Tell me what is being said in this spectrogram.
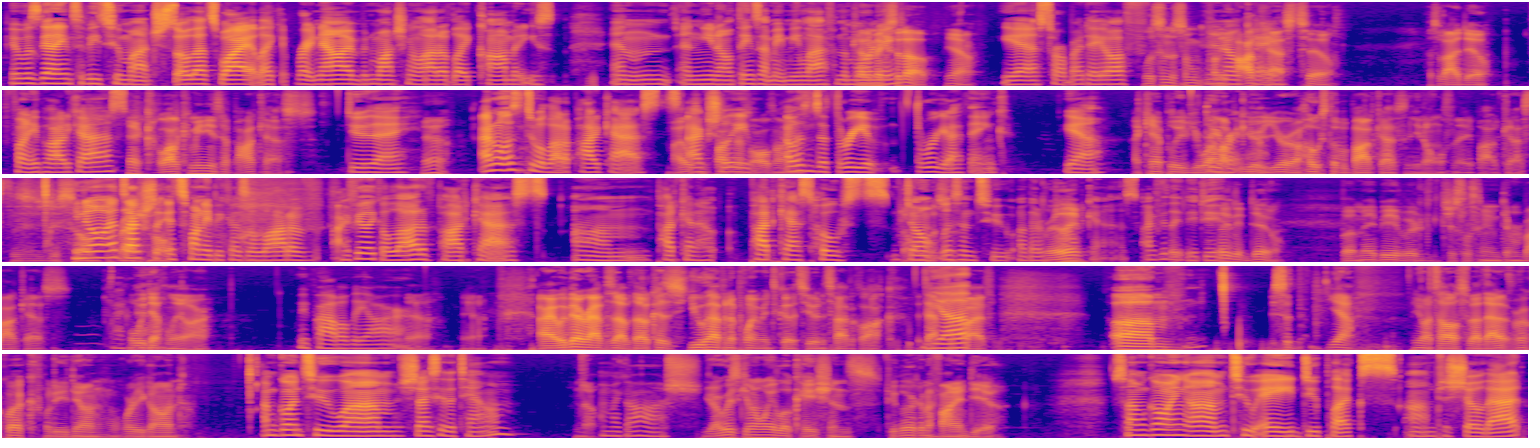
It was getting to be too much. So that's why like right now I've been watching a lot of like comedies and and you know things that make me laugh in the Gotta morning. mix it up. Yeah. Yeah, start my day off. Listen to some funny okay. podcasts too. That's what I do. Funny podcast. Yeah, a lot of comedians have podcasts. Do they? Yeah. I don't listen to a lot of podcasts. I listen to Actually, podcasts all the I listen to three of three, I think. Yeah. I can't believe you Three run up. right you're, you're a host of a podcast and you don't listen to any podcasts. This is just so you know, it's actually it's funny because a lot of I feel like a lot of podcasts, um, podcast podcast hosts Don't don't, listen. listen. to other Really? podcasts. I feel like they I do. think they do, but maybe we're just listening to different podcasts. I don't Well, we definitely are. We probably are. Yeah, yeah. All right, we better wrap this up though, because you have an appointment to go to, and it's five o'clock. It's after five. Um, so yeah, you want to tell us about that real quick? What are you doing? Where are you going? I'm going to um should I say the town? No. Oh my gosh. You're always giving away locations. People are gonna find you. So I'm going um to a duplex um to show that.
